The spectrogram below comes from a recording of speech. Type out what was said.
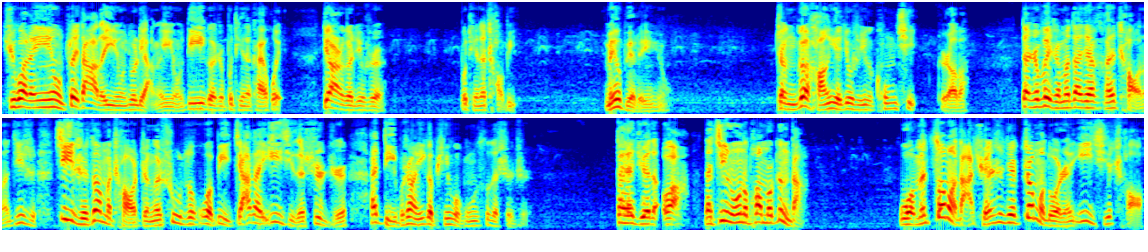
区块链应用最大的应用就两个应用，第一个是不停的开会，第二个就是不停的炒币，没有别的应用。整个行业就是一个空气，知道吧？但是为什么大家还炒呢？即使即使这么炒，整个数字货币加在一起的市值还抵不上一个苹果公司的市值。大家觉得哇，那金融的泡沫更大。我们这么大，全世界这么多人一起炒，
